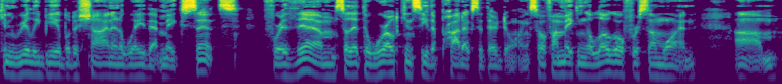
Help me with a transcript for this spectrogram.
can really be able to shine in a way that makes sense for them so that the world can see the products that they're doing. So if i'm making a logo for someone um,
